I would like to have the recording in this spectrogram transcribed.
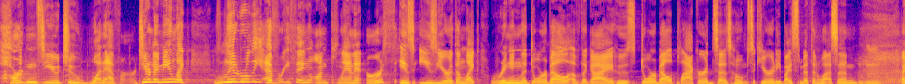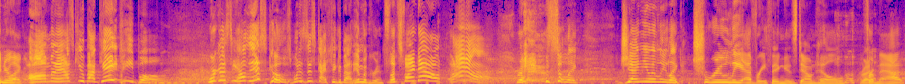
hardens you to whatever. Do you know what I mean? Like, literally everything on planet Earth is easier than like ringing the doorbell of the guy whose doorbell placard says "Home Security" by Smith and Wesson, and you're like, "Oh, I'm gonna ask you about gay people. We're gonna see how this goes. What does this guy think about immigrants? Let's find out." Ah, right. so like, genuinely, like, truly everything is downhill Right. from that.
